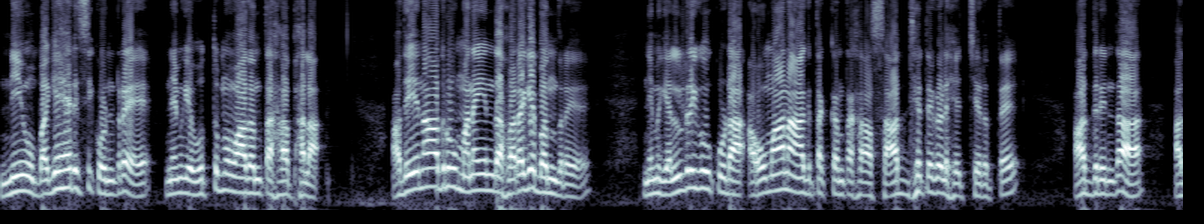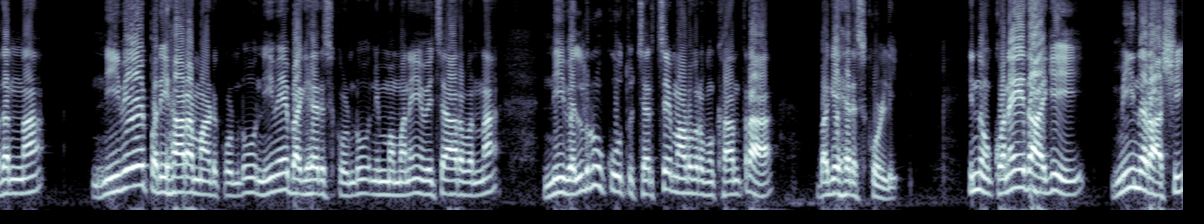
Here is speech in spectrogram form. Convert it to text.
ನೀವು ಬಗೆಹರಿಸಿಕೊಂಡ್ರೆ ನಿಮಗೆ ಉತ್ತಮವಾದಂತಹ ಫಲ. ಅದೇನಾದರೂ ಮನೆಯಿಂದ ಹೊರಗೆ ಬಂದರೆ ನಿಮಗೆಲ್ಲರಿಗೂ ಕೂಡ ಅವಮಾನ ಆಗತಕ್ಕಂತಹ ಸಾಧ್ಯತೆಗಳು ಹೆಚ್ಚಿರುತ್ತೆ. ಆದ್ದರಿಂದ ಅದನ್ನು ನೀವೇ ಪರಿಹಾರ ಮಾಡಿಕೊಂಡು, ನೀವೇ ಬಗೆಹರಿಸಿಕೊಂಡು ನಿಮ್ಮ ಮನೆಯ ವಿಚಾರವನ್ನು ನೀವೆಲ್ಲರೂ ಕೂತು ಚರ್ಚೆ ಮಾಡೋದ್ರ ಮುಖಾಂತರ ಬಗೆಹರಿಸ್ಕೊಳ್ಳಿ. ಇನ್ನು ಕೊನೆಯದಾಗಿ ಮೀನರಾಶಿ.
